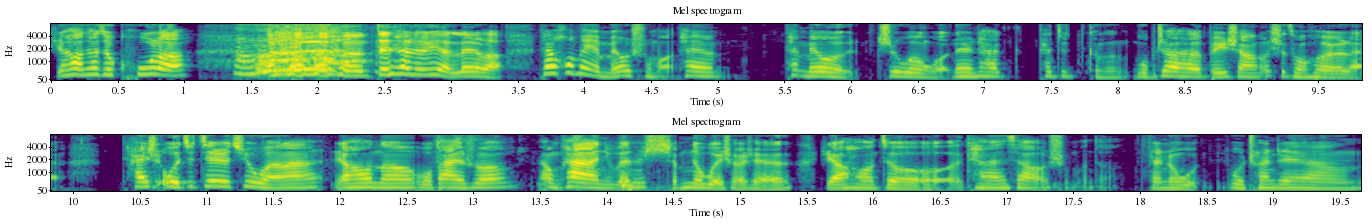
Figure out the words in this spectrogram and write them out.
然后她就哭了，对她流眼泪了。但是后面也没有什么，她也她没有质问我，但是她她就可能我不知道她的悲伤是从何而来，还是我就接着去纹啊。然后呢，我爸就说让我看你纹什么牛鬼蛇神，然后就开玩笑什么的。反正我我穿这样。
